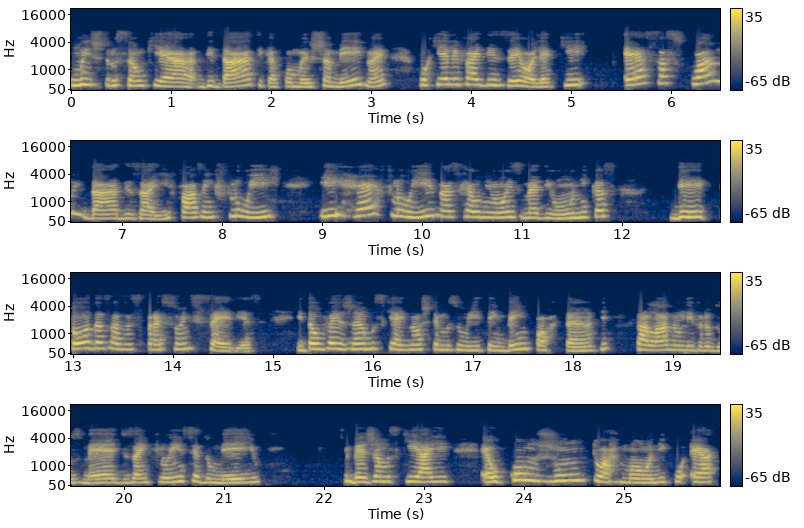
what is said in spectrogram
uma instrução que é a didática, como eu chamei, não é? Porque ele vai dizer, olha, que essas qualidades aí fazem fluir e refluir nas reuniões mediúnicas de todas as expressões sérias. Então vejamos que aí nós temos um item bem importante, está lá no livro dos médios, a influência do meio. Vejamos que aí é o conjunto harmônico, é a,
